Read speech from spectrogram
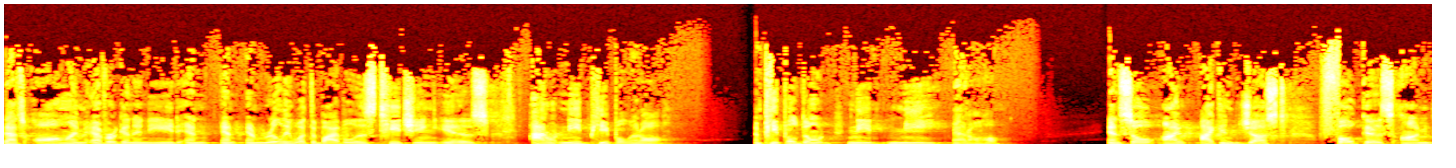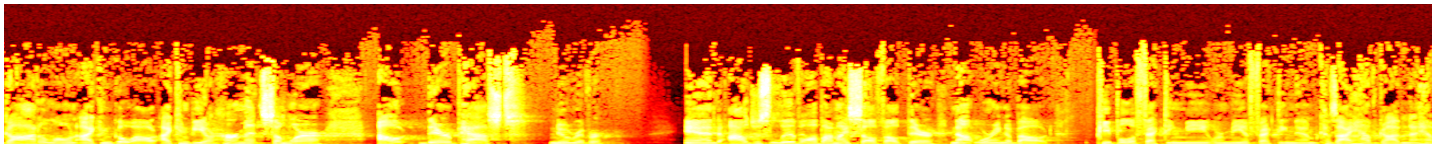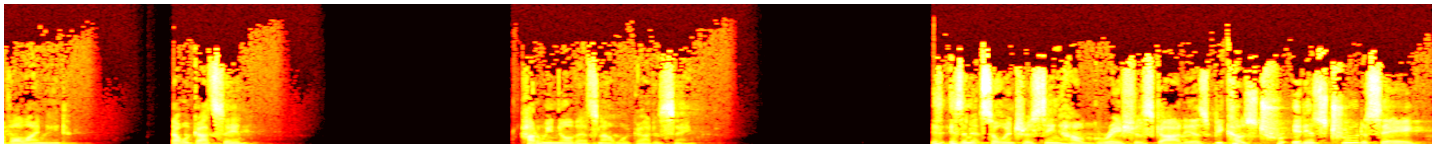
that's all I'm ever going to need. And, and, and really, what the Bible is teaching is I don't need people at all. And people don't need me at all. And so I, I can just focus on God alone. I can go out, I can be a hermit somewhere out there past New River, and I'll just live all by myself out there, not worrying about people affecting me or me affecting them, because I have God and I have all I need. Is that what God's saying? How do we know that's not what God is saying? Isn't it so interesting how gracious God is? Because tr- it is true to say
